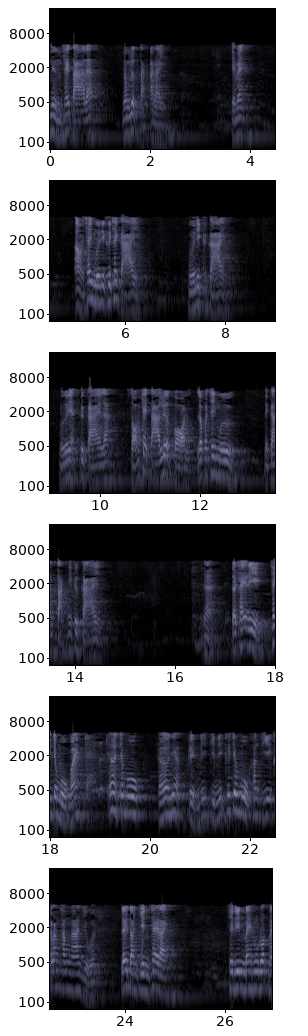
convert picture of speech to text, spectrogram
หนึ่งใช้ตาแล้วต้องเลือกตักอะไรเห็นไหม อ้าวใช้มือนี่คือใช้กาย มือนี่คือกาย มือเนี่ยคือกายแล้วสองใช้ตาเลือกก่อน แล้วก็ใช้มือ ในการตักนี่คือกายนะแล้วใช้อะไรอีกใช้จมูกไหมเออจมูก เออเนี่ยกลิ่นนี้กลิ่นนี้คือจมูกทันทีกำลังทำงานอยู่แล้วตอนกินใช่อะไรใช่ดินไหมรู้รสไหม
